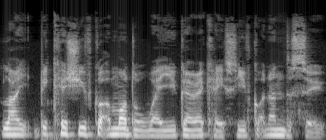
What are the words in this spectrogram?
Like because you've got a model where you go, okay, so you've got an undersuit,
